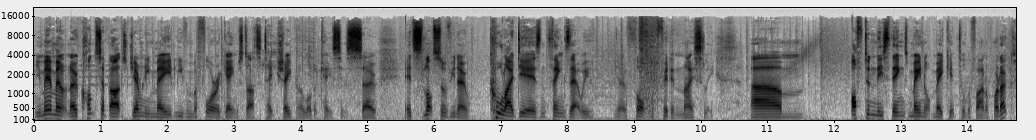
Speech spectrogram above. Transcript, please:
you may or may not know, concept art's generally made even before a game starts to take shape in a lot of cases. So it's lots of you know cool ideas and things that we you know thought would fit in nicely. Um, often these things may not make it till the final product.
